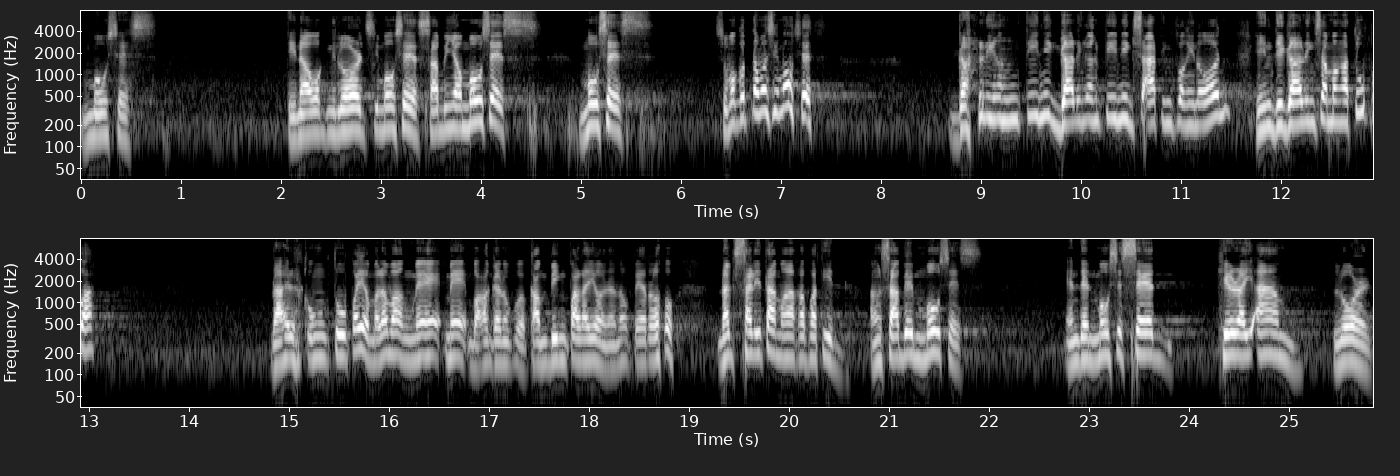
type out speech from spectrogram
Moses. Tinawag ni Lord si Moses. Sabi niya, Moses, Moses. Sumagot naman si Moses. Galing ang tinig, galing ang tinig sa ating Panginoon, hindi galing sa mga tupa. Dahil kung tupa yun, malamang may, may baka ganun po, kambing pala yun, ano? pero nagsalita mga kapatid. Ang sabi, Moses. And then Moses said, Here I am, Lord.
